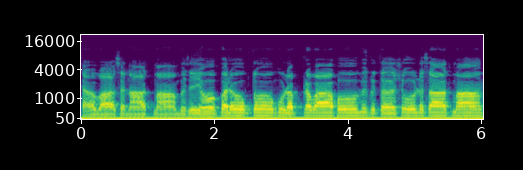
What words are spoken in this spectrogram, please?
तवासनात्मा विषयो परोक्तो गुणप्रवाहो विकृतषोडशात्मा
